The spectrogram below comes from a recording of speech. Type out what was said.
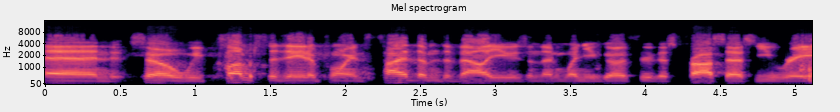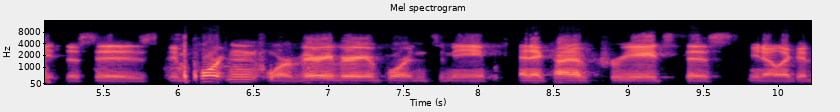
And so we clumped the data points, tied them to values, and then when you go through this process, you rate this is important or very, very important to me. And it kind of creates this, you know, like a,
